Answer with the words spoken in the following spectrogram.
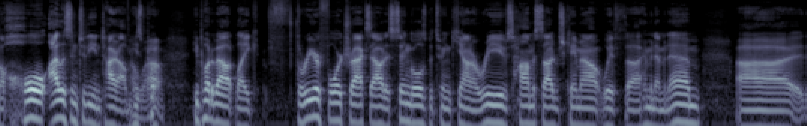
The whole I listened to the entire album. He's Oh, wow. put he put about like three or four tracks out as singles between Keanu Reeves, Homicide, which came out with uh, him and Eminem. Uh,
